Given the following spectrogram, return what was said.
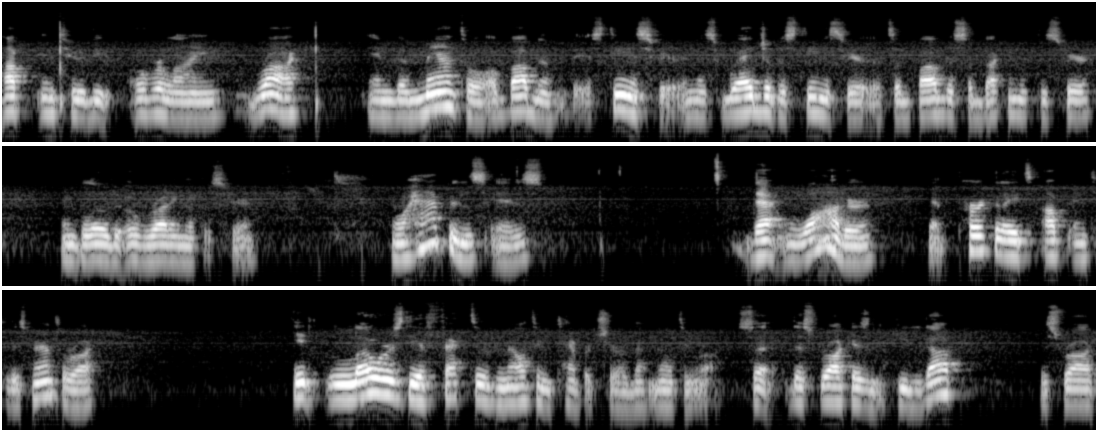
up into the overlying rock and the mantle above them, the asthenosphere, and this wedge of asthenosphere that's above the subducting lithosphere and below the overriding lithosphere. And what happens is that water that percolates up into this mantle rock, it lowers the effective melting temperature of that melting rock. So this rock isn't heated up, this rock,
